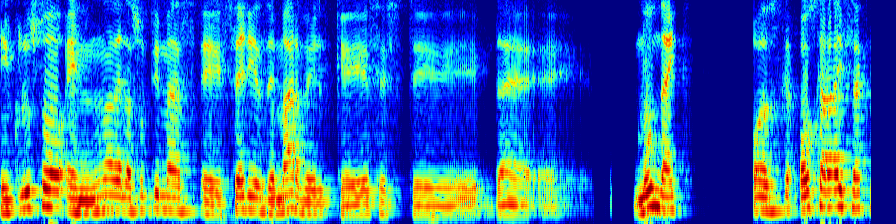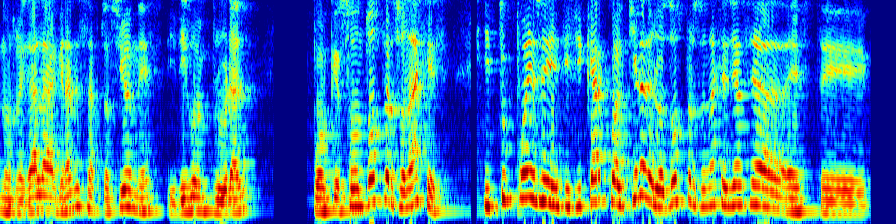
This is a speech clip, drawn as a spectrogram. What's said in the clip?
Incluso en una de las últimas eh, series de Marvel, que es este eh, Moon Knight, Oscar, Isaac nos regala grandes actuaciones, y digo en plural, porque son dos personajes. Y tú puedes identificar cualquiera de los dos personajes, ya sea este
